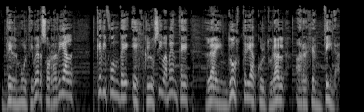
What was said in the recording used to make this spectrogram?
del multiverso radial que difunde exclusivamente la industria cultural argentina.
